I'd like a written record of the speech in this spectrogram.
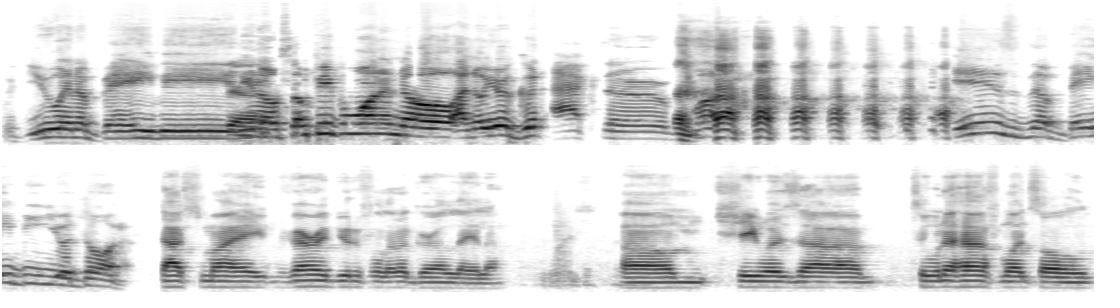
with you and a baby. Yeah. You know, some people want to know. I know you're a good actor, but is the baby your daughter? That's my very beautiful little girl, Layla. Um, she was uh, two and a half months old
